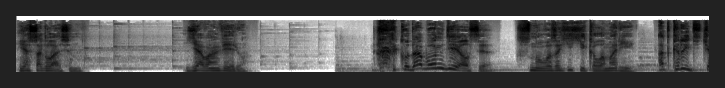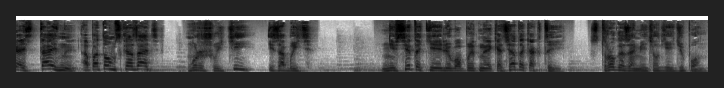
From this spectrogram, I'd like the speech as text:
«Я согласен. Я вам верю». «Куда бы он делся?» Снова захихикала Мари. «Открыть часть тайны, а потом сказать «можешь уйти и забыть». «Не все такие любопытные котята, как ты», строго заметил ей Дюпон.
